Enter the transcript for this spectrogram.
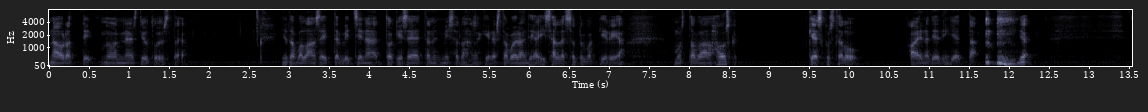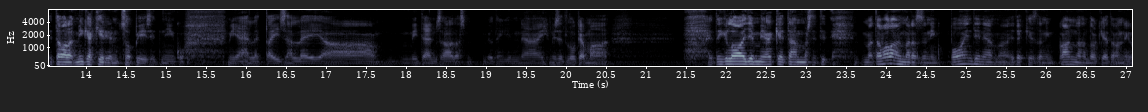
nauratti moni näistä jutuista. Ja, ja tavallaan sitten vitsinä toki se, että nyt missä tahansa kirjasta voidaan tehdä isälle sopiva kirja. Musta on vähän hauska keskustelu aina tietenkin, että ja ja tavallaan, että mikä kirja nyt sopii sitten niin kuin miehelle tai isälle ja miten saataisiin jotenkin nämä ihmiset lukemaan jotenkin laajemmin kaikkea tämmöistä. Mä tavallaan ymmärrän sen niin pointin ja mä itsekin sitä niin kannatan toki, että on niin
